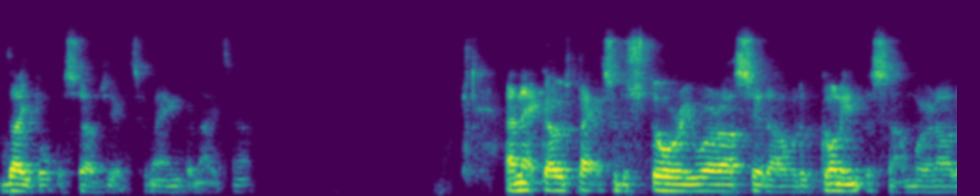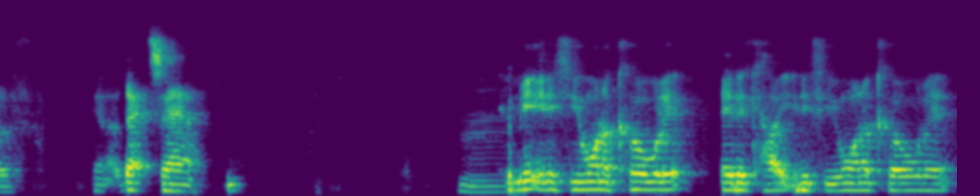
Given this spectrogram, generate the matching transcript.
they brought the subject to hand And that goes back to the story where I said I would have gone into somewhere and I'd have, you know, that's how hmm. committed, if you want to call it, dedicated, if you want to call it.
